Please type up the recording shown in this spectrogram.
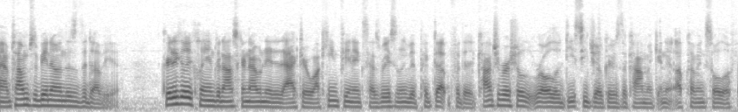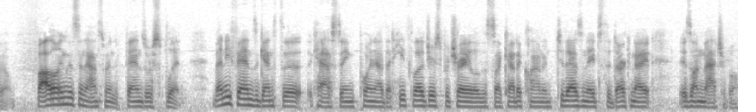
I'm Tom Rubino and this is The W. Critically acclaimed and Oscar-nominated actor Joaquin Phoenix has recently been picked up for the controversial role of DC Joker's the comic in an upcoming solo film. Following this announcement, fans were split. Many fans against the casting point out that Heath Ledger's portrayal of the psychotic clown in 2008's The Dark Knight is unmatchable.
